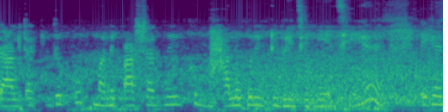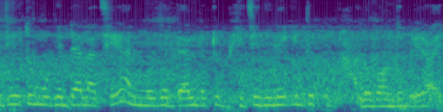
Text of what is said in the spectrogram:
ডালটা কিন্তু খুব মানে পাঁচ সাত মিনিট খুব ভালো করে একটু ভেজে নিয়েছি। হ্যাঁ এখানে যেহেতু মুগের ডাল আছে আর মুগের ডাল একটু ভেজে নিলেই কিন্তু খুব ভালো গন্ধ বের হয়।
